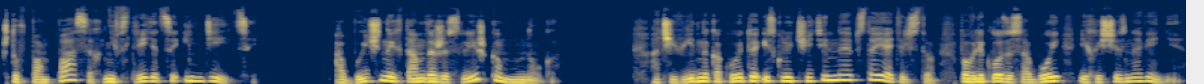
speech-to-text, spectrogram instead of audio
что в Пампасах не встретятся индейцы. Обычно их там даже слишком много. Очевидно, какое-то исключительное обстоятельство повлекло за собой их исчезновение.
